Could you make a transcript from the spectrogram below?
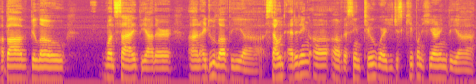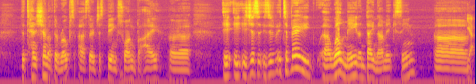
above, below, one side, the other. And I do love the uh, sound editing uh, of the scene too, where you just keep on hearing the uh, the tension of the ropes as they're just being swung by. Uh, it, it, it's just it's a, it's a very uh, well made and dynamic scene. Uh, yeah.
